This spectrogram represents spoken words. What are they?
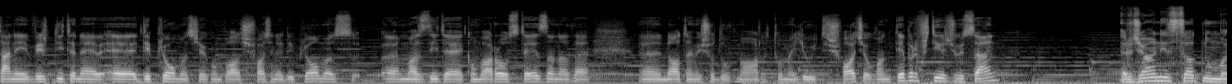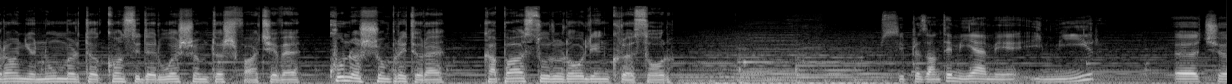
tani fiks ditën e diplomës që e kom pasë, shfaqen e diplomës, masdite e kom varros tezën edhe natën veç u dufë me ardhë këtu me lujtë shfaqen, u kanë tepër vështirë qiky sen. Erxhani sot numëron një numër të konsiderueshëm të shfaqjeve, ku në shumë prej tyre ka pasur rolin kryesor. Si prezantimi jem i mirë, që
